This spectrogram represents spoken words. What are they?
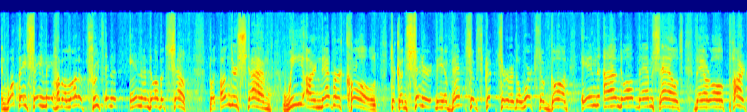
And what they say may have a lot of truth in it, in and of itself. But understand, we are never called to consider the events of Scripture or the works of God in and of themselves. They are all part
